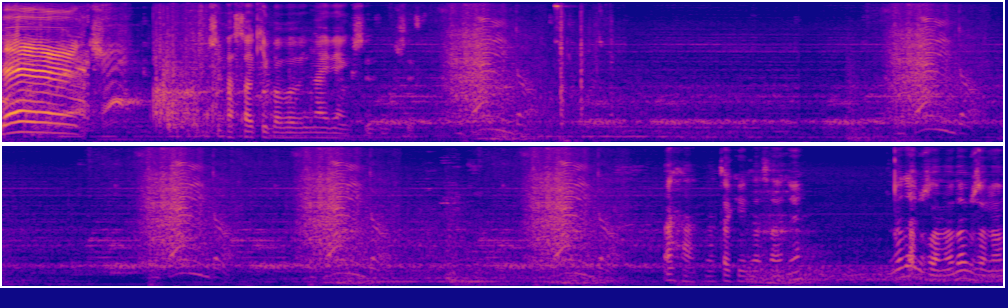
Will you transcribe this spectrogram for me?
Leć! Trzy pasoki, bo był największy z wszystkich. Aha, na takiej zasadzie? No dobrze, no dobrze, no.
